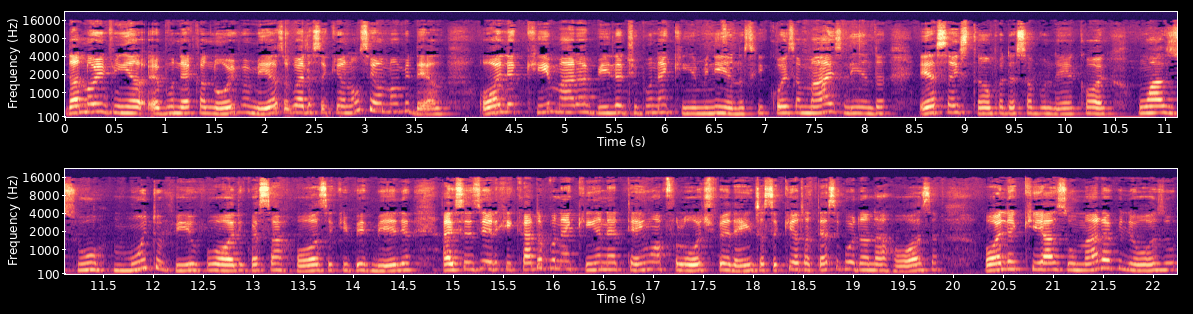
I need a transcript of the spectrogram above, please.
Da noivinha é boneca noiva mesmo, agora essa aqui eu não sei o nome dela. Olha que maravilha de bonequinha, meninas, que coisa mais linda essa estampa dessa boneca, olha, um azul muito vivo, olha, com essa rosa aqui vermelha. Aí vocês viram que cada bonequinha, né, tem uma flor diferente, essa aqui eu tô até segurando a rosa, Olha que azul maravilhoso.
